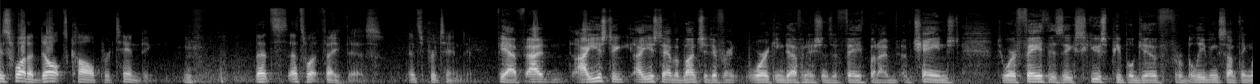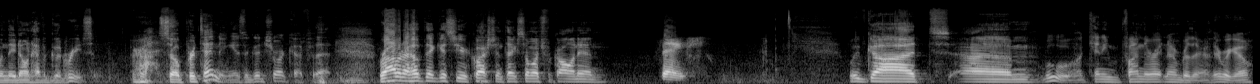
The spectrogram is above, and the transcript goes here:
is what adults call pretending. that's, that's what faith is. It's pretending. Yeah, I, I used to I used to have a bunch of different working definitions of faith, but I've, I've changed to where faith is the excuse people give for believing something when they don't have a good reason. Right. So pretending is a good shortcut for that. Robert, I hope that gets to your question. Thanks so much for calling in. Thanks. We've got, um, ooh, I can't even find the right number there. There we go.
